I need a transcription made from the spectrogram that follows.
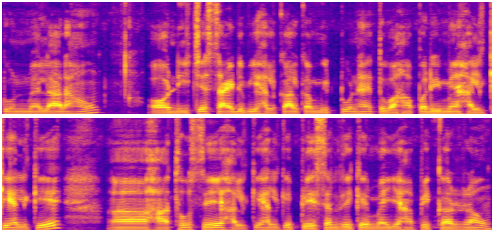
टोन में ला रहा हूँ। और नीचे साइड भी हल्का हल्का मिट्टून है तो वहाँ पर भी मैं हल्के हल्के हाथों से हल्के हल्के प्रेशर देकर मैं यहाँ पे कर रहा हूँ।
